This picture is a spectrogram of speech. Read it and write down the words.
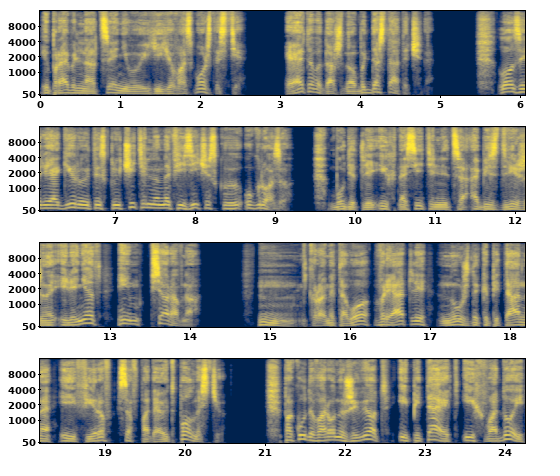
и правильно оцениваю ее возможности, этого должно быть достаточно. Лозы реагируют исключительно на физическую угрозу. Будет ли их носительница обездвижена или нет, им все равно. М кроме того, вряд ли нужды капитана и эфиров совпадают полностью. Покуда ворона живет и питает их водой,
